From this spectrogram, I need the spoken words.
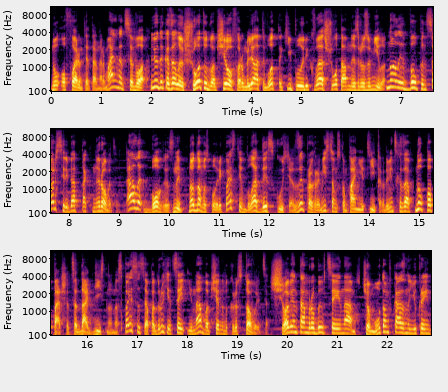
Ну, оформте та нормально це во. Люди казали, що тут вообще оформляти, от такий pull request, що там не зрозуміло. Ну але в open source, ребят, так не робиться. Але Бог з ним. На одному з pull реквестів була дискусія з програмістом з компанії Twitter, де він сказав: ну, по-перше, це да, дійсно на Spaces, а по-друге, цей інам взагалі не використовується. Що він там робив, цей інам? Чому там вказано Ukraine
